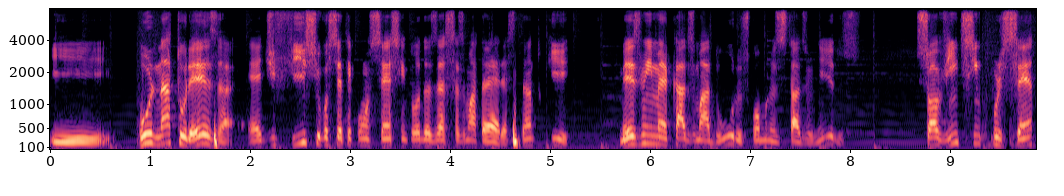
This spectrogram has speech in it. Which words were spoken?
E, por natureza, é difícil você ter consenso em todas essas matérias. Tanto que, mesmo em mercados maduros, como nos Estados Unidos, só 25%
